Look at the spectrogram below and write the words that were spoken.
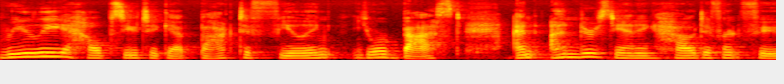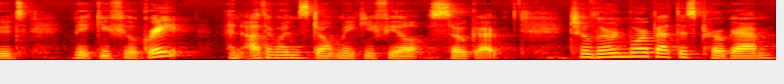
really helps you to get back to feeling your best and understanding how different foods make you feel great and other ones don't make you feel so good. To learn more about this program,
